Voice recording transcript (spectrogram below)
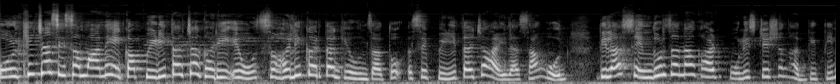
ओळखीच्याच इसमाने एका पीडिताच्या घरी येऊन सहलीकरता घेऊन जातो असे पीडिताच्या आईला सांगून तिला सेंदूरजना घाट पोलीस स्टेशन हद्दीतील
